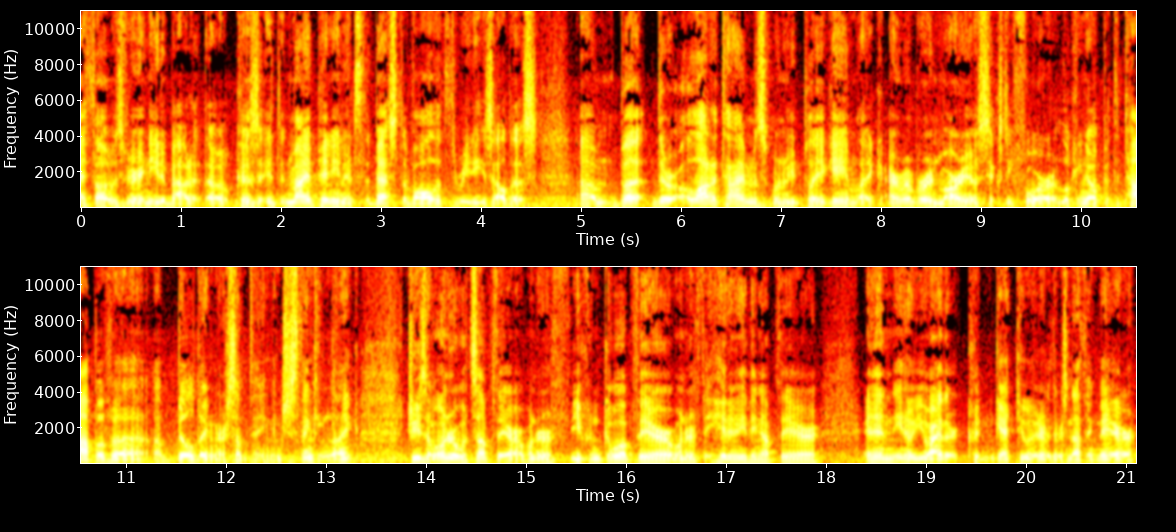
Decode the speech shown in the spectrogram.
I thought was very neat about it though, because in my opinion, it's the best of all the 3D Zeldas. Um, but there are a lot of times when we'd play a game, like I remember in Mario 64, looking up at the top of a, a building or something, and just thinking like, "Geez, I wonder what's up there. I wonder if you can go up there. I wonder if they hit anything up there." And then you know you either couldn't get to it or there's nothing there.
